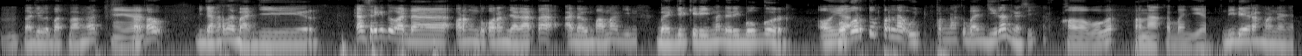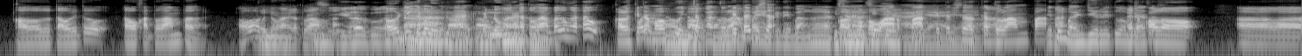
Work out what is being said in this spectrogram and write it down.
Hmm. lagi lebat banget Iya. tahu di Jakarta banjir kan sering itu ada orang untuk orang Jakarta ada umpama gini banjir kiriman dari Bogor Oh iya. Bogor tuh pernah pernah kebanjiran gak sih Kalau Bogor pernah ke banjir. di daerah mananya Kalau lu tahu itu tahu Katulampa nggak? Oh Bendungan iya. Katulampa. Gila, gua Oh, di bendungan. Bendungan. Katulampa lu nggak tahu? kalau kita Oh, mau tahu, puncak kita yang bisa gede banget. kalau Bisa mau ke. Warpat iya, kita iya, bisa iya. ke Katulampa Itu banjir itu sampai Itu atas. kalau eh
